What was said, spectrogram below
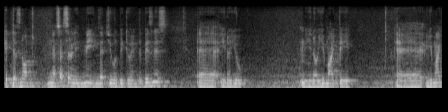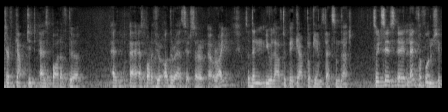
it does not necessarily mean that you will be doing the business. Uh, you know you you know you might be uh, you might have kept it as part of the as, as part of your other assets, right? So then you will have to pay capital gains tax on that. So it says uh, length of ownership.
